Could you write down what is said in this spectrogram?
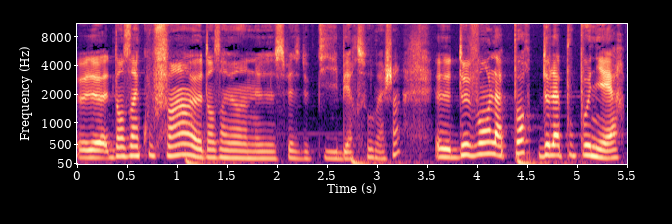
euh, dans un couffin, euh, dans un, une espèce de petit berceau machin, euh, devant la porte de la pouponnière.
